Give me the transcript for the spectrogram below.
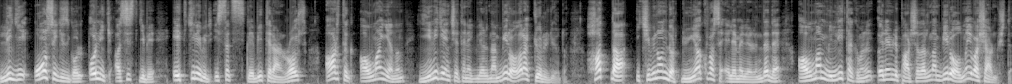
Ligi 18 gol 12 asist gibi etkili bir istatistikle bitiren Royce artık Almanya'nın yeni genç yeteneklerinden biri olarak görülüyordu. Hatta 2014 Dünya Kupası elemelerinde de Alman milli takımının önemli parçalarından biri olmayı başarmıştı.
